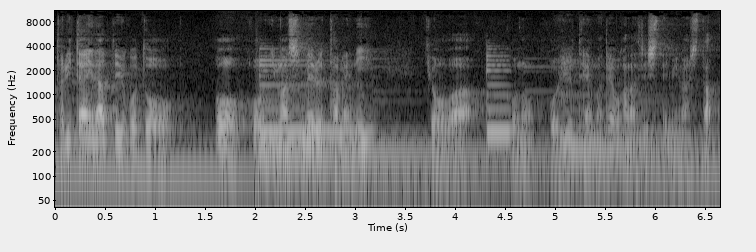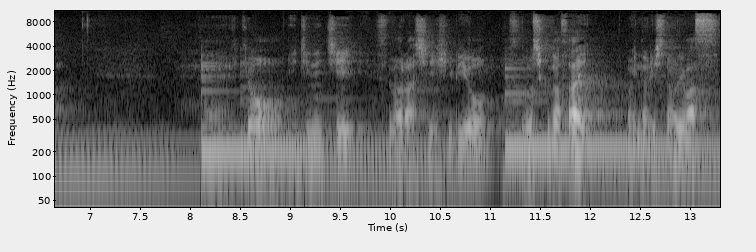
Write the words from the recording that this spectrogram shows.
取りたいなということをこう戒めるために今日はこのこういうテーマでお話ししてみました、えー、今日一日素晴らしい日々をお過ごしください。お祈りしております。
